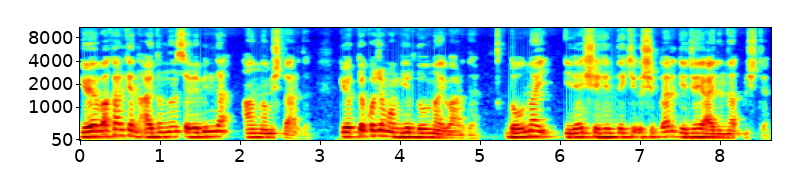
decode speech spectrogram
Göğe bakarken aydınlığın sebebini de anlamışlardı. Gökte kocaman bir dolunay vardı. Dolunay ile şehirdeki ışıklar geceyi aydınlatmıştı.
